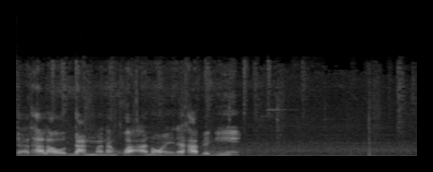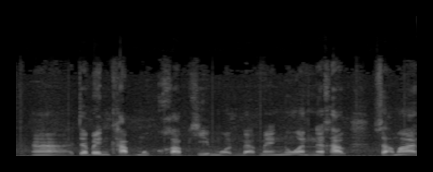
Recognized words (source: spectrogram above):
แต่ถ้าเราดันมาทางขวาหน่อยนะครับ อย่างนี้อ่าจะเป็นขับขับขี่โหมดแบบแมงนวลนะครับ สามารถ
